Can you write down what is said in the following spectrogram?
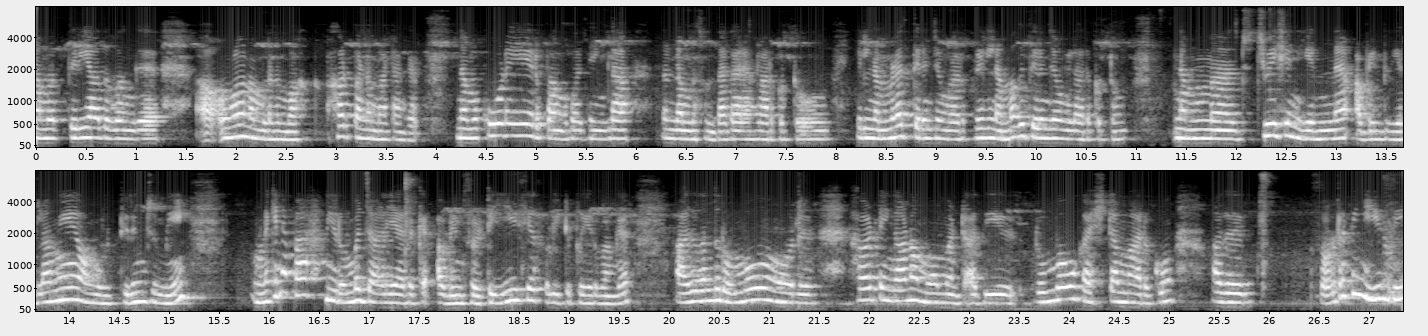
நம்மளுக்கு தெரியாதவங்க அவங்களும் நம்மளை நம்ம ஹர்ட் பண்ண மாட்டாங்க. நம்ம கூடயே இருப்பாங்க பார்த்தீங்களா நம்ம சொந்தக்காரங்களாக இருக்கட்டும் இல்லை நம்மளை தெரிஞ்சவங்களாக இருக்கட்டும் இல்லை நமக்கு தெரிஞ்சவங்களாக இருக்கட்டும் நம்ம சுச்சுவேஷன் என்ன அப்படின்றது எல்லாமே அவங்களுக்கு தெரிஞ்சுமே உனக்கு என்னப்பா நீ ரொம்ப ஜாலியாக இருக்க அப்படின்னு சொல்லிட்டு ஈஸியாக சொல்லிட்டு போயிடுவாங்க அது வந்து ரொம்பவும் ஒரு ஹர்ட்டிங்கான மூமெண்ட் அது ரொம்பவும் கஷ்டமாக இருக்கும். அது சொல்கிறது ஈஸி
